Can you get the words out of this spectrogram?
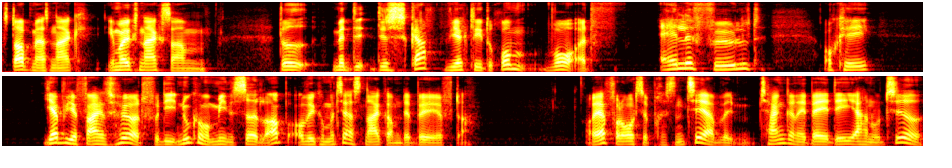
stop med at snakke. I må ikke snakke sammen. Du ved, Men det, det skabte virkelig et rum, hvor at alle følte, okay, jeg bliver faktisk hørt, fordi nu kommer min sædel op, og vi kommer til at snakke om det bagefter. Og jeg får lov til at præsentere tankerne bag det, jeg har noteret.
